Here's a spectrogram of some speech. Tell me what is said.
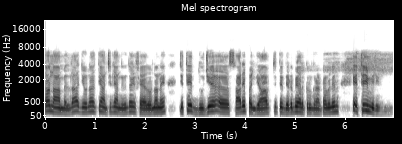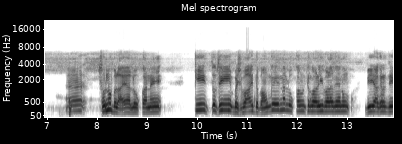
ਤਾਂ ਨਾ ਮਿਲਦਾ। ਜੇ ਉਹਨਾਂ ਦੇ ਧਿਆਨ 'ਚ ਲਿਆਂਦੀ ਹੁੰਦਾ ਸ਼ਾਇਦ ਉਹਨਾਂ ਨੇ ਜਿੱਥੇ ਦੂਜੇ ਸਾਰੇ ਪੰਜਾਬ 'ਚ ਤੇ ਦਿੜਬੇ ਹਲਕੇ ਨੂੰ ਗ੍ਰਾਂਟਾਂ ਮਿਲੀਆਂ ਨੇ, ਇੱਥੇ ਹੀ ਮਿਲੀ ਹੁੰਦੀ ਤੁਹਾਨੂੰ ਬੁਲਾਇਆ ਲੋਕਾਂ ਨੇ ਕੀ ਤੁਸੀਂ ਵਿਸ਼ਵਾਸ ਦਿਵਾਓਗੇ ਇਹਨਾਂ ਲੋਕਾਂ ਨੂੰ ਚੰਗਾਲੀ ਵਾਲਿਆਂ ਨੂੰ ਵੀ ਅਗਰ ਜੇ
